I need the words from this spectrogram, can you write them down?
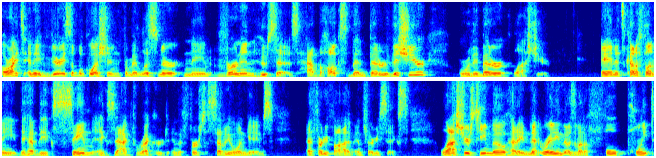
All right, and a very simple question from a listener named Vernon who says, Have the Hawks been better this year or were they better last year? And it's kind of funny. They have the same exact record in the first 71 games at 35 and 36. Last year's team, though, had a net rating that was about a full point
